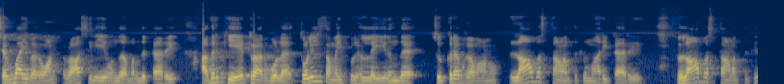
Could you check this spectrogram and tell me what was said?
செவ்வாய் பகவான் ராசிலேயே வந்து அமர்ந்துட்டாரு. அதற்கு ஏற்றார் போல தொழில் அமைப்புகள்ல இருந்த சுக்கர பகவானும் லாபஸ்தானத்துக்கு மாறிட்டாரு. லாபஸ்தானத்துக்கு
